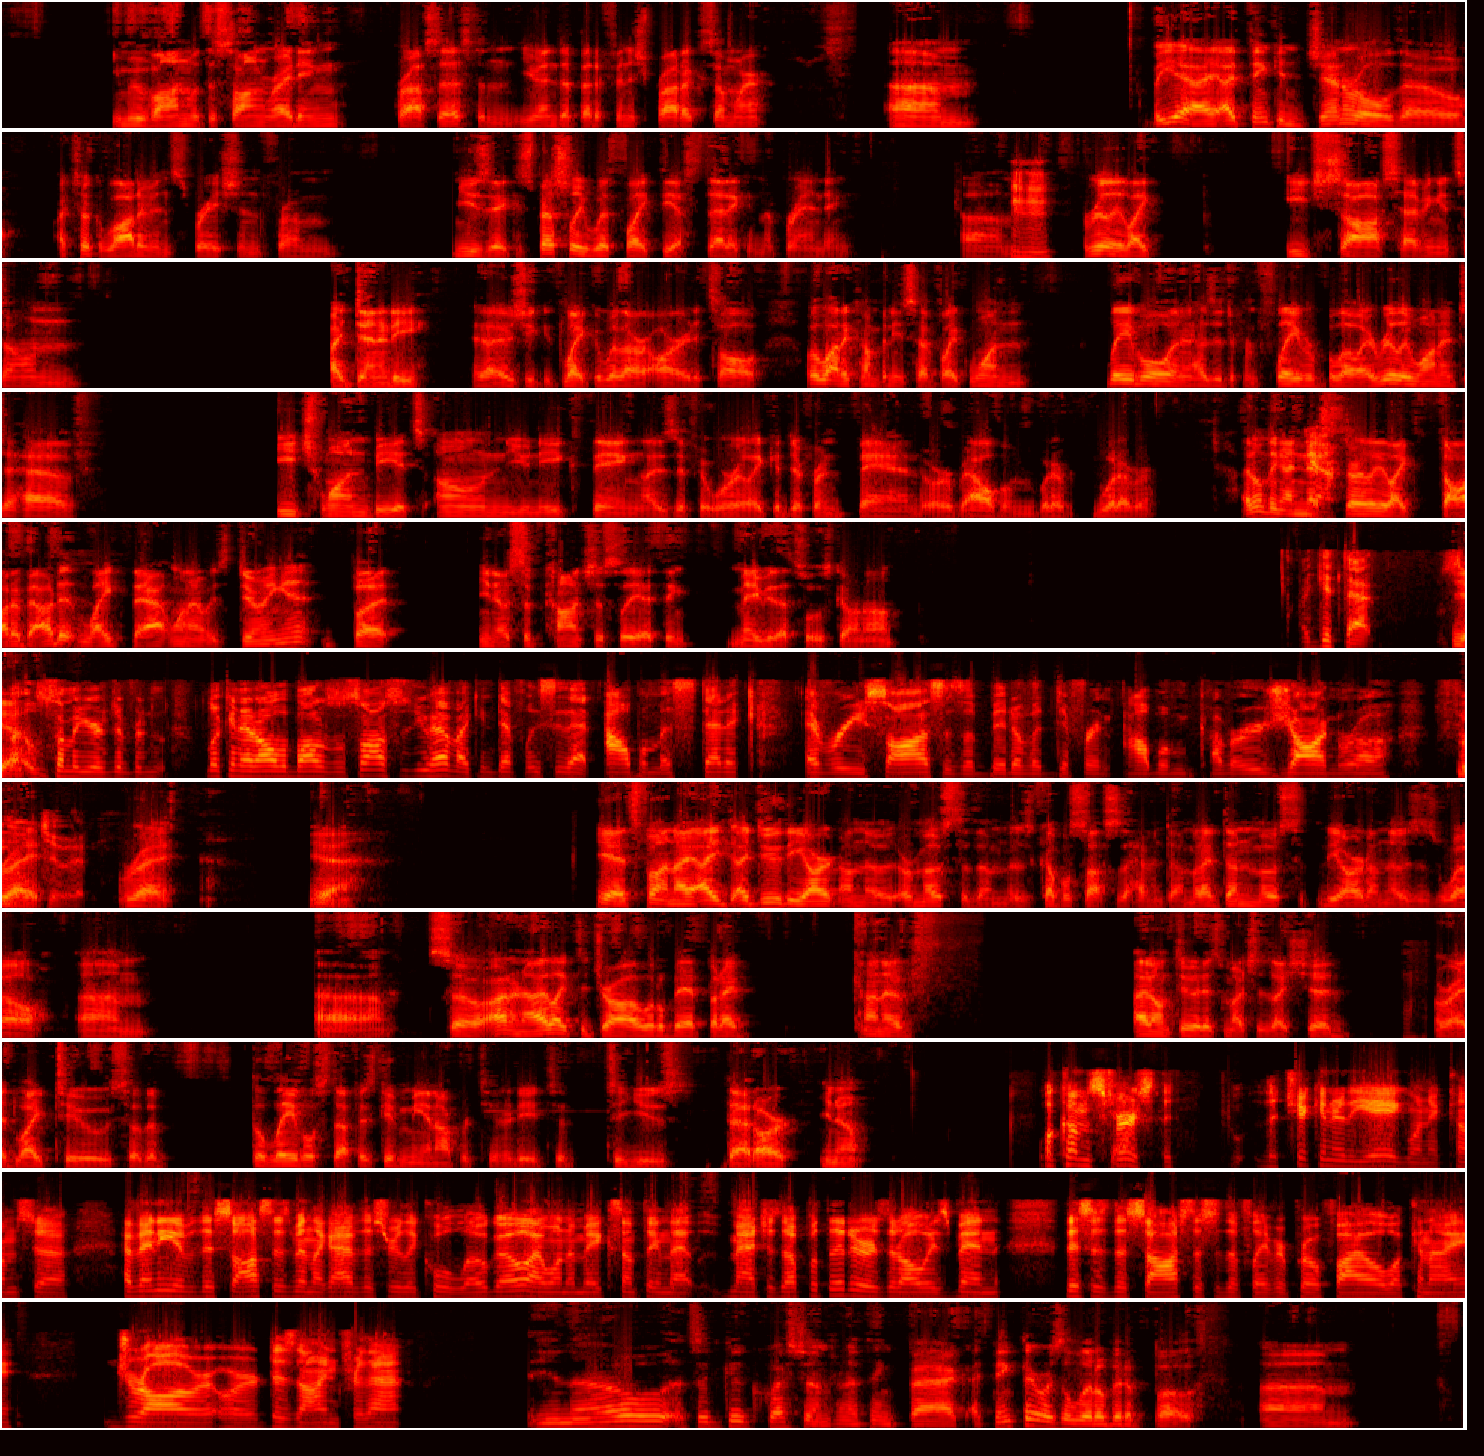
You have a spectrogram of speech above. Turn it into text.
you move on with the songwriting process, and you end up at a finished product somewhere. Um, but yeah, I, I think in general, though, I took a lot of inspiration from music, especially with like the aesthetic and the branding. Um, Mhm. I really like each sauce having its own identity. Uh, As you could- like with our art, it's all a lot of companies have like one label and it has a different flavor below. I really wanted to have each one be its own unique thing, as if it were like a different band or album, whatever. Whatever. I don't think I necessarily like thought about it like that when I was doing it, but you know, subconsciously, I think maybe that's what was going on. I get that. Some- Yeah. Some of your different looking at all the bottles of sauces you have, I can definitely see that album aesthetic. Every sauce is a bit of a different album cover genre feel Right. to it. Right. Yeah. Yeah, it's fun. I, I I do the art on those, or most of them. There's a couple sauces I haven't done, but I've done most of the art on those as well. Um, uh, so I don't know. I like to draw a little bit, but I kind of I don't do it as much as I should or I'd like to. So the the label stuff has given me an opportunity to to use that art. You know. What comes Yeah. first, the the chicken or the egg when it comes to have any of the sauces been like I have this really cool logo, I want to make something that matches up with it, or has it always been this is the sauce, this is the flavor profile, what can I draw or, or design for that? You know, it's a good question. I'm trying to think back. I think there was a little bit of both. Um,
